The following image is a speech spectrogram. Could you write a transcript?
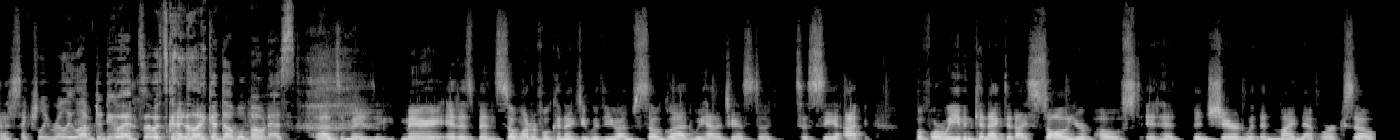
just actually really love to do it. So it's kind of like a double bonus. That's amazing. Mary, it has been so wonderful connecting with you. I'm so glad we had a chance to to see it. I, before we even connected, I saw your post. It had been shared within my network. So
